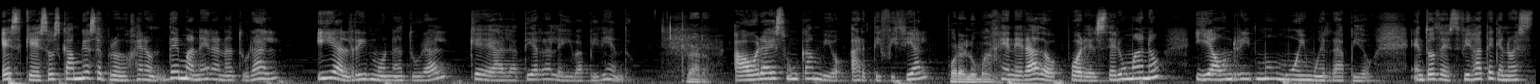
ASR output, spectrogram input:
es que esos cambios se produjeron de manera natural y al ritmo natural que a la Tierra le iba pidiendo. Claro. Ahora es un cambio artificial. Por el humano. Generado por el ser humano y a un ritmo muy, muy rápido. Entonces, fíjate que no es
